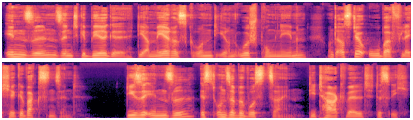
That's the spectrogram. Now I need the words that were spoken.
Inseln sind Gebirge, die am Meeresgrund ihren Ursprung nehmen und aus der Oberfläche gewachsen sind. Diese Insel ist unser Bewusstsein, die Tagwelt des Ich.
